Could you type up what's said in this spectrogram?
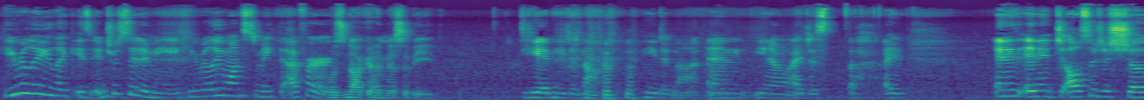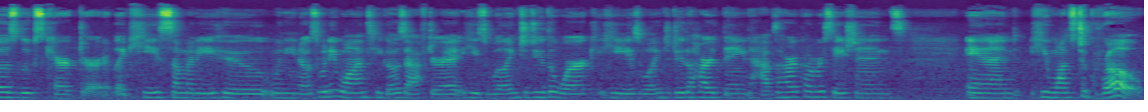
he really like is interested in me. He really wants to make the effort. Was not gonna miss a beat. He and he did not. he did not. And you know, I just, ugh, I, and it and it also just shows Luke's character. Like he's somebody who, when he knows what he wants, he goes after it. He's willing to do the work. He is willing to do the hard thing, to have the hard conversations, and he wants to grow.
